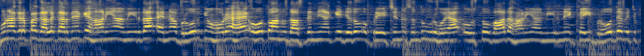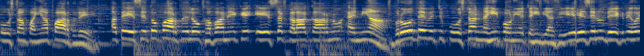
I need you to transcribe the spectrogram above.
ਹੁਣ ਅਗਰ ਆਪਾਂ ਗੱਲ ਕਰਦੇ ਹਾਂ ਕਿ ਹਾਨੀਆ ਅਮੀਰ ਦਾ ਇੰਨਾ ਵਿਰੋਧ ਕਿਉਂ ਹੋ ਰਿਹਾ ਹੈ, ਉਹ ਤੁਹਾਨੂੰ ਦੱਸ ਦਿੰਨੇ ਆ ਕਿ ਜਦੋਂ ਆਪਰੇਸ਼ਨ ਸੰਧੂਰ ਹੋਇਆ, ਉਸ ਤੋਂ ਬਾਅਦ ਹਾਨੀਆ ਅਮੀਰ ਨੇ ਕਈ ਵਿਰੋਧ ਦੇ ਵਿੱਚ ਪੋਸਟਾਂ ਪਾਈਆਂ ਭਾਰਤ ਦੇ। ਅਤੇ ਇਸੇ ਤੋਂ ਭਾਰਤ ਦੇ ਲੋਕ ਖਫਾ ਨੇ ਕਿ ਇਸ ਕਲਾਕਾਰ ਨੂੰ ਇੰਨੀਆਂ ਵਿਰੋਧ ਦੇ ਵਿੱਚ ਪੋਸਟਾਂ ਨਹੀਂ ਪਾਉਣੀਆਂ ਚਾਹੀਦੀਆਂ ਸੀ। ਇਸੇ ਨੂੰ ਦੇਖਦੇ ਹੋਏ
